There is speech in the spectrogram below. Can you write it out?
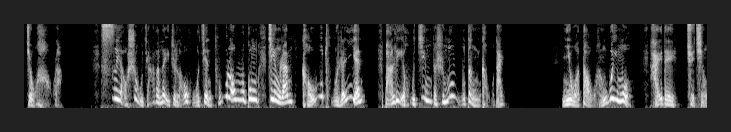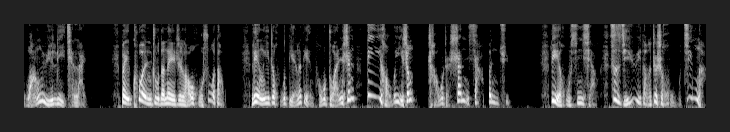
就好了。撕咬兽夹的那只老虎见徒劳无功，竟然口吐人言，把猎户惊的是目瞪口呆。你我道行微末，还得去请王于力前来。被困住的那只老虎说道。另一只虎点了点头，转身低吼一声，朝着山下奔去。猎户心想，自己遇到的这是虎精啊！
